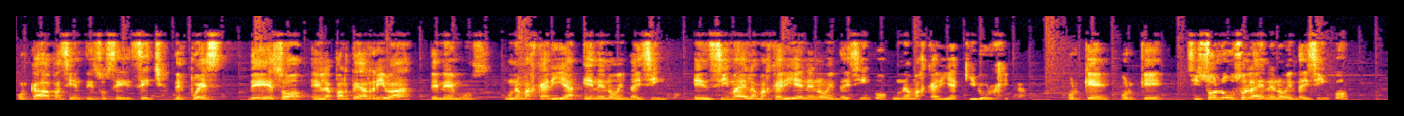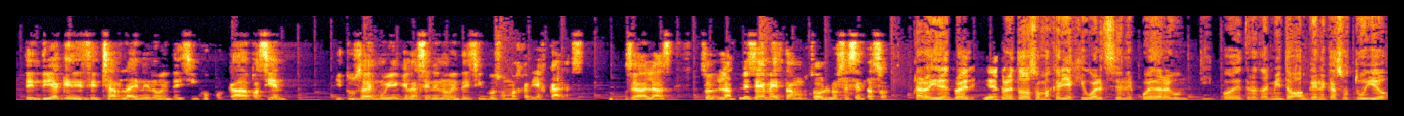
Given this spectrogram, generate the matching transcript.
por cada paciente eso se desecha. Después de eso, en la parte de arriba tenemos una mascarilla N95. Encima de la mascarilla N95, una mascarilla quirúrgica. ¿Por qué? Porque si solo uso la N95, tendría que desechar la N95 por cada paciente. Y tú sabes muy bien que las N95 son mascarillas caras. O sea, las, las 3M están sobre los 60 soles. Claro, y dentro, de, dentro de todo son mascarillas que igual se les puede dar algún tipo de tratamiento, aunque en el caso tuyo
